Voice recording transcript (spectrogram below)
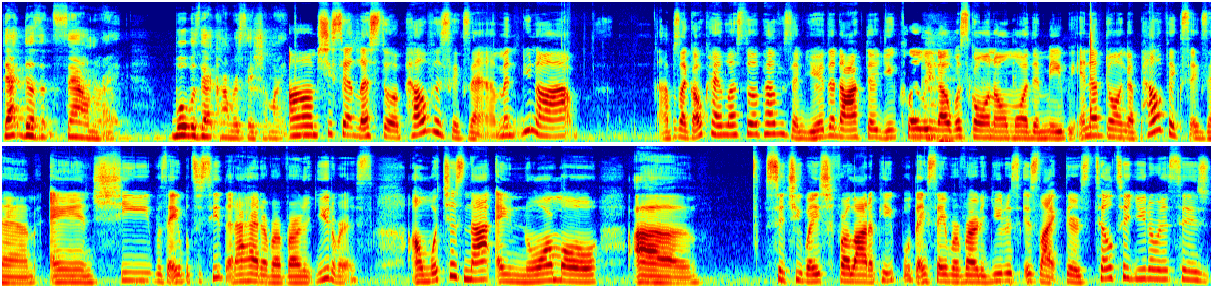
That doesn't sound right what was that conversation like? Um, she said, "Let's do a pelvis exam," and you know, I, I was like, "Okay, let's do a pelvis exam." You're the doctor. You clearly know what's going on more than me. We end up doing a pelvic exam, and she was able to see that I had a reverted uterus, um, which is not a normal. Uh, situation for a lot of people. They say reverted uterus is like there's tilted uteruses,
